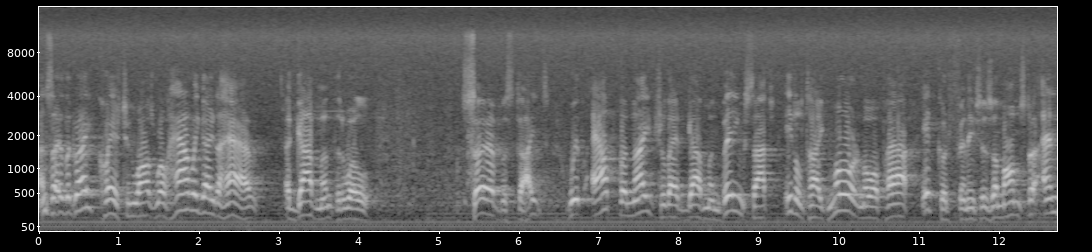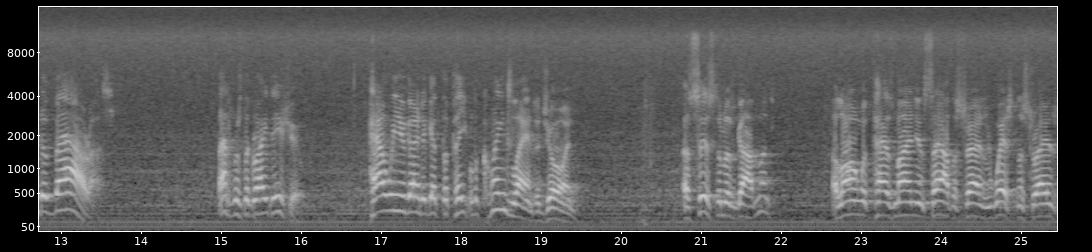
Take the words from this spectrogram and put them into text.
And so the great question was, well, how are we going to have a government that will serve the states without the nature of that government being such, it'll take more and more power. It could finish as a monster and devour us. That was the great issue. How were you going to get the people of Queensland to join a system of government along with Tasmanian, South Australians and Western Australians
